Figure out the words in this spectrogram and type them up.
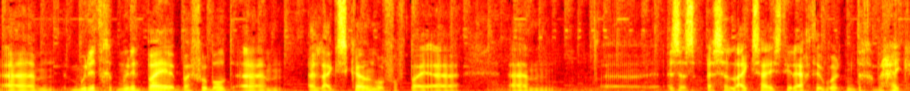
ehm um, moet dit moet dit by byvoorbeeld ehm um, 'n lijkskouing of of by 'n ehm um, is is is 'n lijkhuis die regte woord om te gebruik.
